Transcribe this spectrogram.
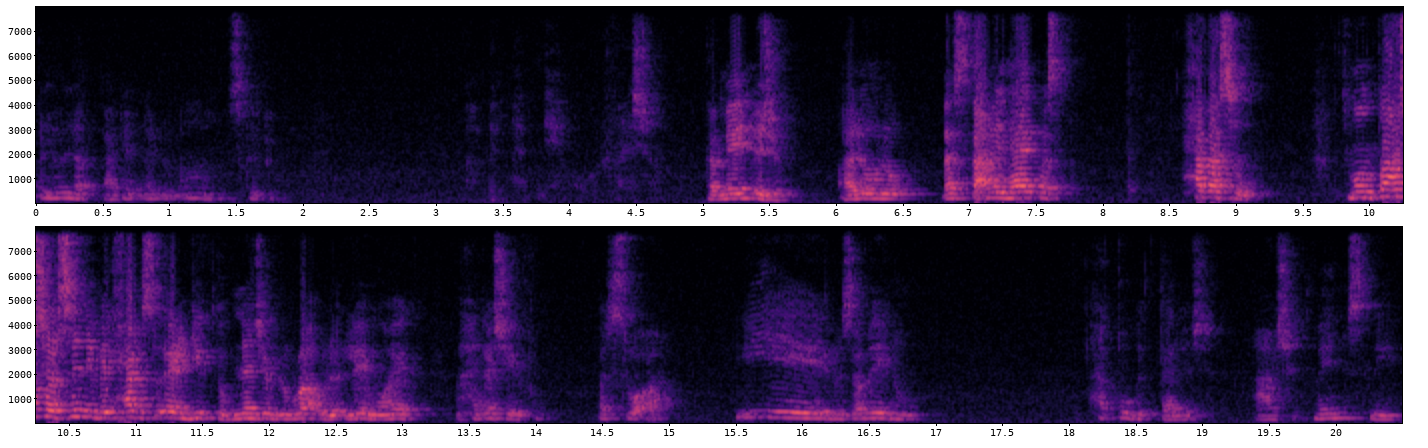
قال لهم لا بعدين قال لهم آه اسكتوا. قبل ما تناموا الفجر كمان إجوا. قالوا له بس تعمل هيك بس حبسوه 18 سنة بالحبس وقاعد يكتب ناجب الاوراق والأقلام وهيك. ما حدا شافه. بس وقع. ييه زمانهم حطوه بالثلج. عاش ثمان سنين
